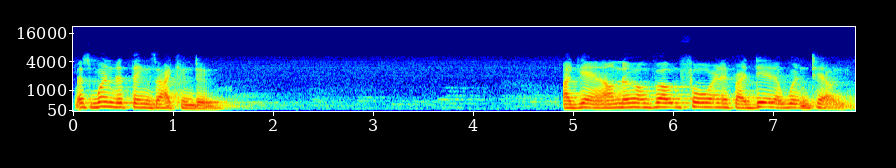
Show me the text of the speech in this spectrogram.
That's one of the things I can do. Again, I don't know who I'm voting for, and if I did, I wouldn't tell you.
